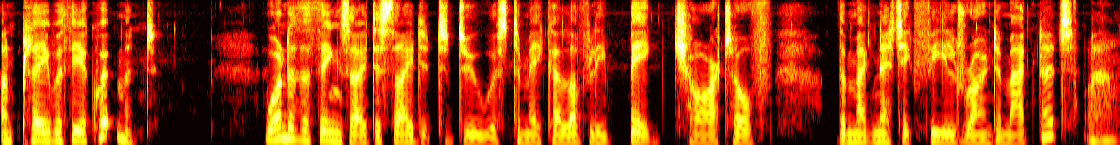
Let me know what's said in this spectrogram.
and play with the equipment. One of the things I decided to do was to make a lovely big chart of the magnetic field round a magnet. Wow.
